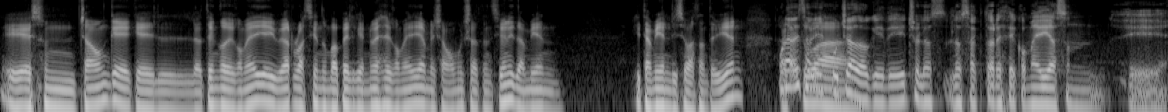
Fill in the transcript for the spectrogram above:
Eh, es un chabón que, que lo tengo de comedia y verlo haciendo un papel que no es de comedia me llamó mucho la atención y también y también lo hizo bastante bien. Una vez había Actúa- escuchado que de hecho los, los actores de comedia son eh,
